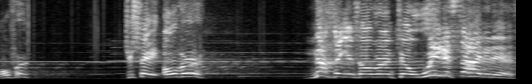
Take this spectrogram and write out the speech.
Over? Did you say over? Nothing is over until we decide it is.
